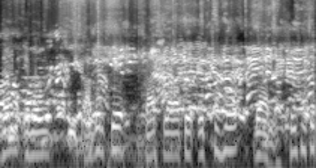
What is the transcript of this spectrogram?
দেন এবং তাদেরকে গাছ লাগাতে উৎসাহ দেন। সেই সাথে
